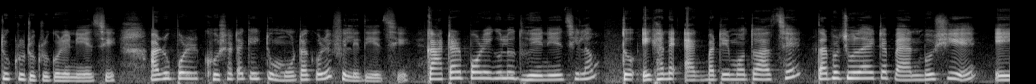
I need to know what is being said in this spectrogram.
টুকরো টুকরো করে নিয়েছি। আর উপরের খোসাটাকে একটু মোটা করে ফেলে দিয়েছি। কাটার পর এগুলো ধুয়ে নিয়েছিলাম। তো এখানে এক বাটির মতো আছে। তারপর চুলায় একটা প্যান বসিয়ে এই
